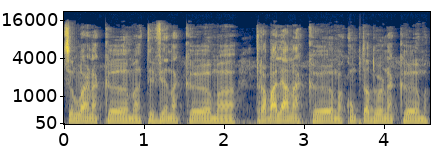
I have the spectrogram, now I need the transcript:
celular na cama, TV na cama, trabalhar na cama, computador na cama.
